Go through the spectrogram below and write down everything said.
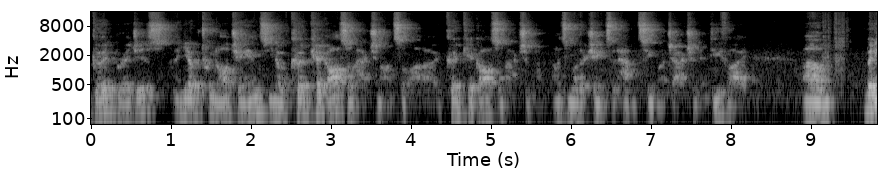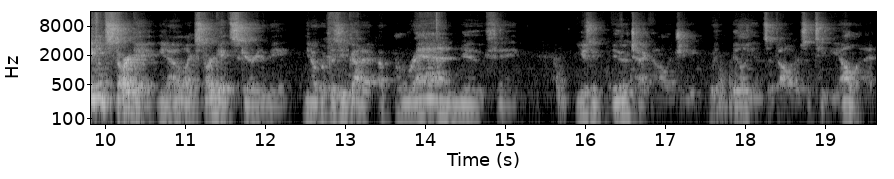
good bridges, you know, between all chains, you know, could kick off some action on Solana. It could kick off some action on some other chains that haven't seen much action in DeFi. Um, but even Stargate, you know, like Stargate's scary to me, you know, because you've got a, a brand new thing using new technology with billions of dollars of TVL in it.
